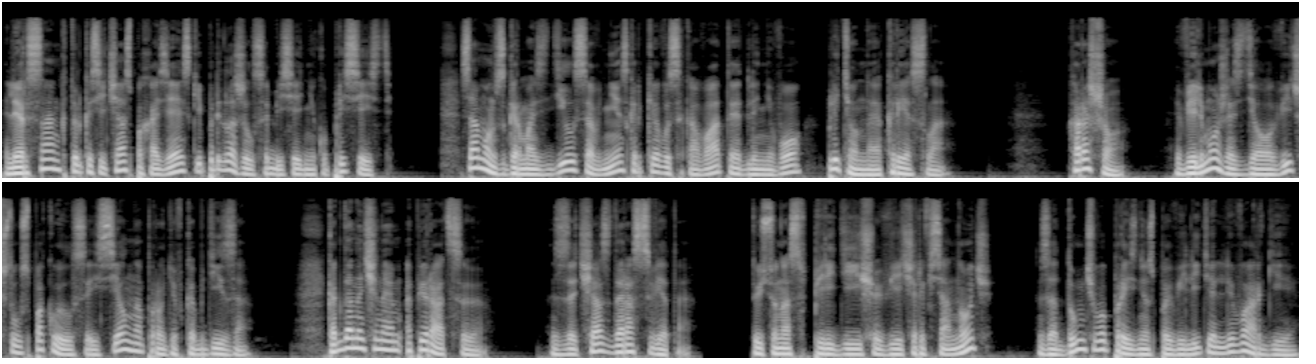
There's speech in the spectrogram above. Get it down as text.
Лерсанг только сейчас по-хозяйски предложил собеседнику присесть. Сам он взгромоздился в несколько высоковатое для него плетеное кресло. «Хорошо». Вельможа сделал вид, что успокоился и сел напротив Кабдиза. «Когда начинаем операцию?» «За час до рассвета». «То есть у нас впереди еще вечер и вся ночь?» Задумчиво произнес повелитель Леваргии.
